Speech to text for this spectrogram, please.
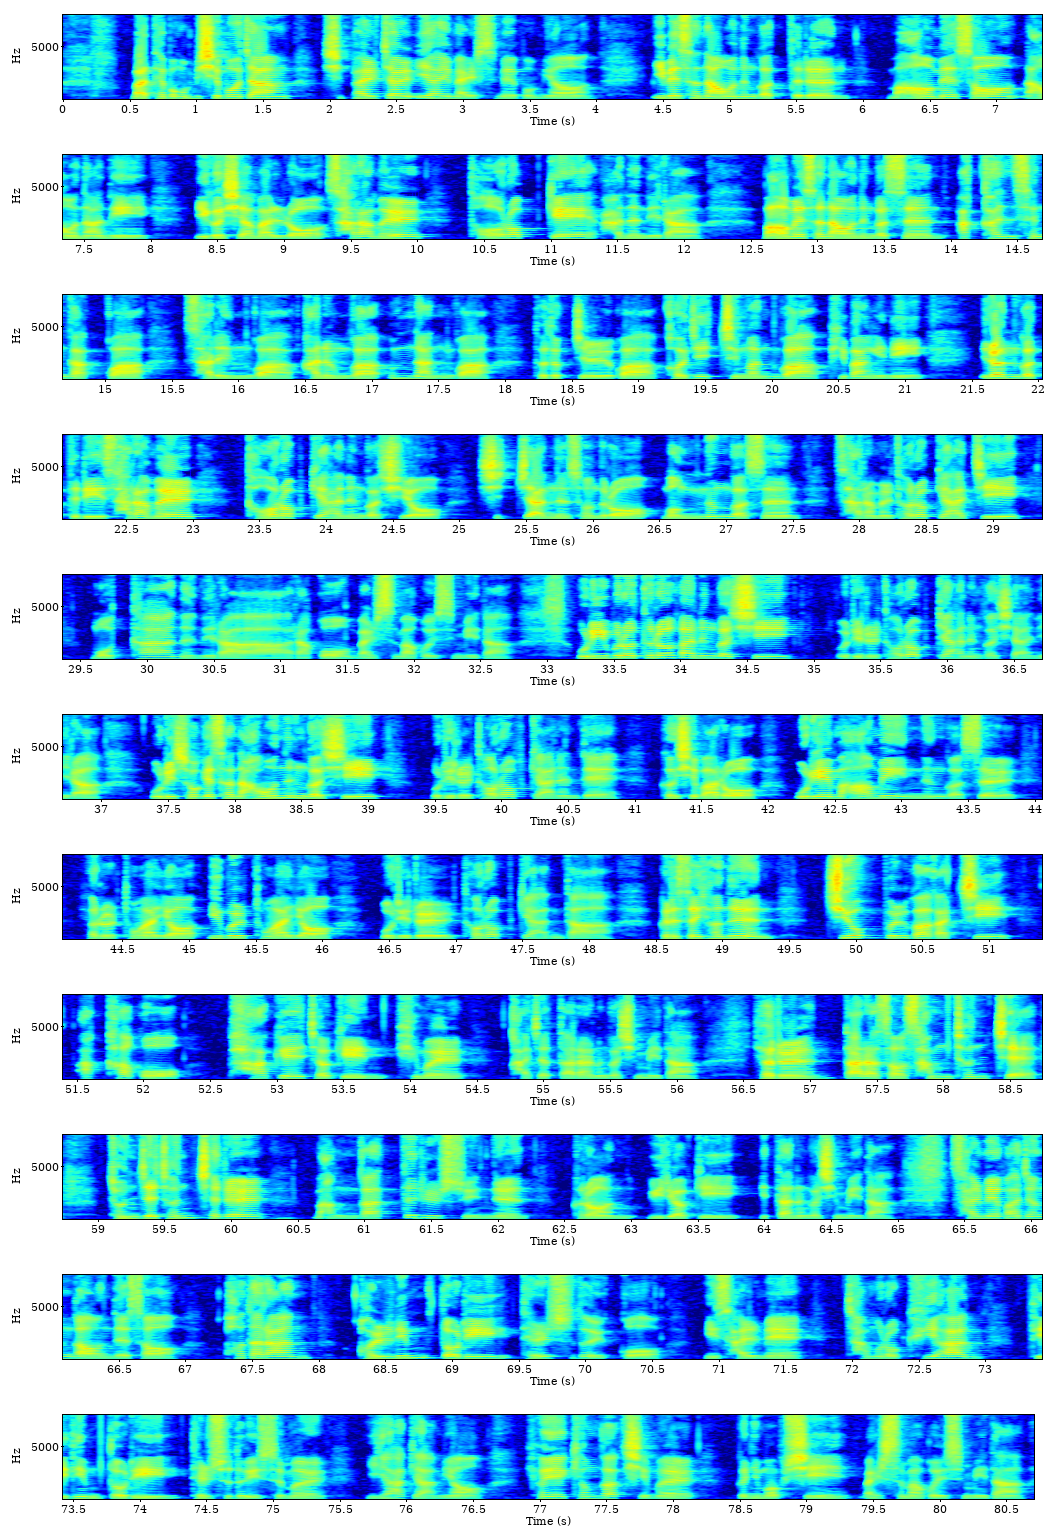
마태복음 15장 18절 이하의 말씀에 보면 입에서 나오는 것들은 마음에서 나오나니 이것이야말로 사람을 더럽게 하느니라. 마음에서 나오는 것은 악한 생각과 살인과 간음과 음란과 도둑질과 거짓 증언과 비방이니 이런 것들이 사람을 더럽게 하는 것이요 씻지 않는 손으로 먹는 것은 사람을 더럽게 하지 못하느니라라고 말씀하고 있습니다. 우리 입으로 들어가는 것이 우리를 더럽게 하는 것이 아니라 우리 속에서 나오는 것이 우리를 더럽게 하는데 그것이 바로 우리의 마음에 있는 것을 혀를 통하여 입을 통하여 우리를 더럽게 한다. 그래서 혀는 지옥불과 같이 악하고 파괴적인 힘을 가졌다라는 것입니다. 혀를 따라서 삶 전체, 존재 전체를 망가뜨릴 수 있는 그런 위력이 있다는 것입니다. 삶의 과정 가운데서 커다란 걸림돌이 될 수도 있고 이 삶에 참으로 귀한 디딤돌이 될 수도 있음을 이야기하며 혀의 경각심을 끊임없이 말씀하고 있습니다.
